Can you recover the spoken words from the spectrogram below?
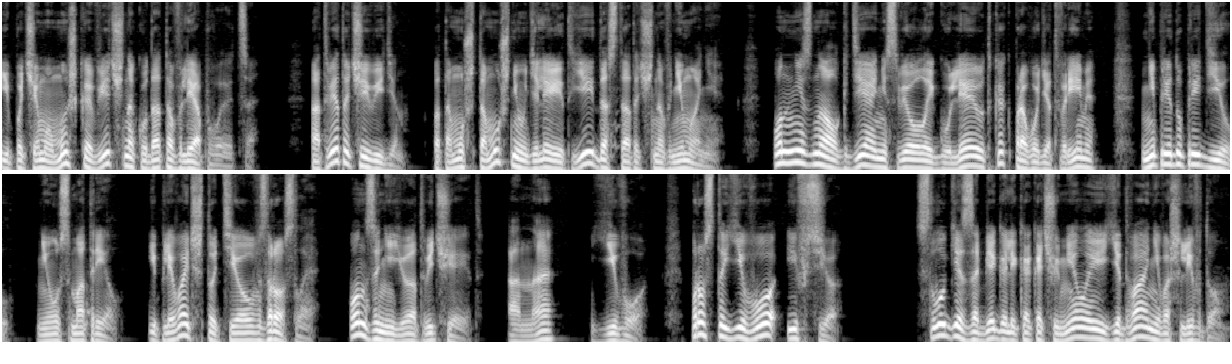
И почему мышка вечно куда-то вляпывается? Ответ очевиден, потому что муж не уделяет ей достаточно внимания. Он не знал, где они с Виолой гуляют, как проводят время, не предупредил, не усмотрел. И плевать, что Тео взрослая. Он за нее отвечает. Она его. Просто его и все. Слуги забегали как очумелые, едва они вошли в дом.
